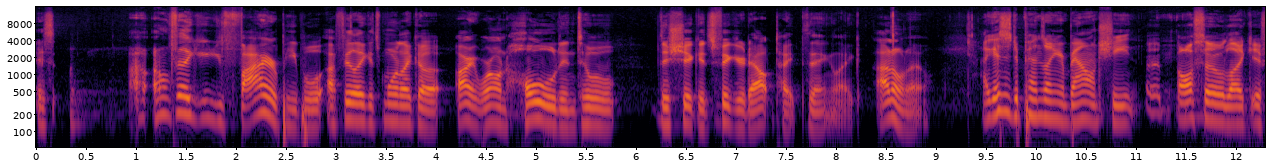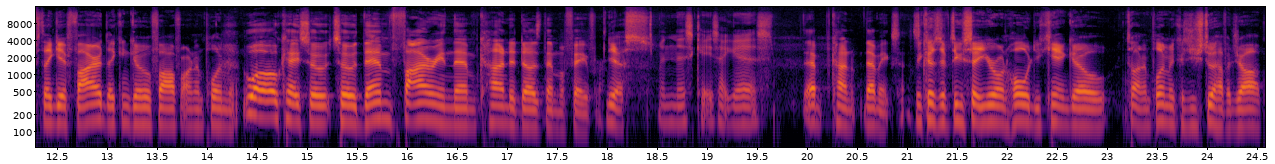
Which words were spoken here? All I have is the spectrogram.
it's. I I don't feel like you- you fire people. I feel like it's more like a all right, we're on hold until this shit gets figured out type thing. Like I don't know. I guess it depends on your balance sheet. Uh, also, like if they get fired, they can go file for unemployment. Well, okay, so so them firing them kind of does them a favor. Yes, In this case, I guess. That kind of that makes sense. because if you say you're on hold, you can't go to unemployment because you still have a job.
